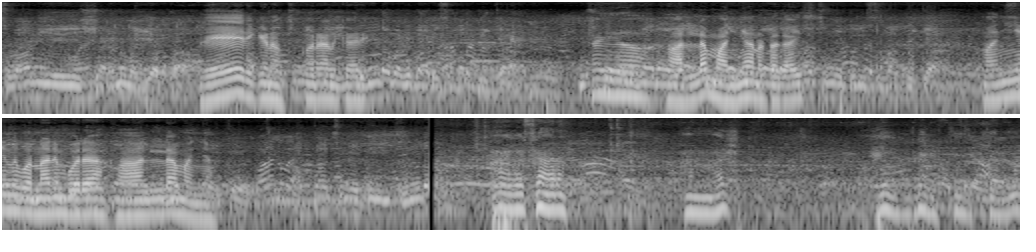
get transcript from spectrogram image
സ്വാമിയെ അയ്യോ നല്ല മഞ്ഞാണ് കേട്ടോ ഗൈസ് മഞ്ഞെന്ന് പറഞ്ഞാലും പോരാ നല്ല മഞ്ഞ. അവസാനം നമ്മൾ എത്തിയിരിക്കുന്നു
